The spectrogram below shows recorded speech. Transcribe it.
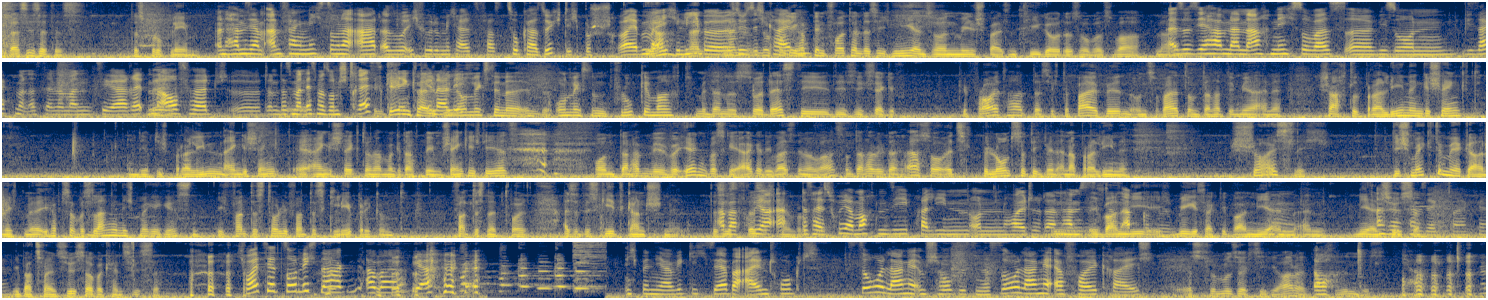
Das ist ja das, das Problem. Und haben Sie am Anfang nicht so eine Art, also ich würde mich als fast zuckersüchtig beschreiben, weil ich liebe nein, nein, Süßigkeiten. Ich habe den Vorteil, dass ich nie ein so ein Mehlspeisentiger oder sowas war. Nein. Also Sie haben danach nicht sowas äh, wie so ein, wie sagt man das denn, wenn man Zigaretten aufhört, äh, dann, dass man erstmal so einen Stress Im kriegt Gegenteil, ich bin innerlich. unlängst, in, in, unlängst einen Flug gemacht mit einer Stewardess, die, die sich sehr gef gefreut hat, dass ich dabei bin und so weiter. Und dann hat die mir eine Schachtel Pralinen geschenkt. Und ich habe die Pralinen eingeschenkt, äh, eingesteckt und habe mir gedacht, wem schenke ich die jetzt? Und dann haben wir über irgendwas geärgert, ich weiß nicht mehr was. Und dann habe ich gedacht, ach so, jetzt belohnst du dich mit einer Praline. Scheußlich. Die schmeckte mir gar nicht mehr. Ich habe sowas lange nicht mehr gegessen. Ich fand das toll, ich fand das klebrig und fand das nicht toll. Also das geht ganz schnell. Das Aber ist, früher, das, das heißt, früher mochten Sie Pralinen und heute dann haben Sie sich ich war das nie, ich, wie gesagt, ich war nie ein, ein, nie ein Ach, das Süßer. ja gesagt, ja. Ich war zwar ein Süßer, aber kein Süßer. Ich wollte es jetzt so nicht sagen, aber ja. Ich bin ja wirklich sehr beeindruckt. So lange im Showbusiness, so lange erfolgreich. Erst 65 Jahre Och. sind es.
